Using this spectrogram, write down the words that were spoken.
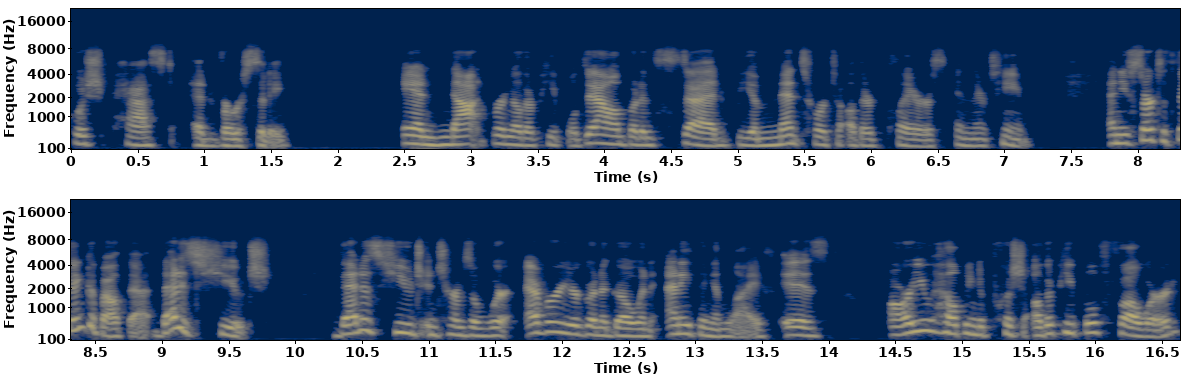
push past adversity and not bring other people down, but instead be a mentor to other players in their team. And you start to think about that. That is huge. That is huge in terms of wherever you're going to go in anything in life is are you helping to push other people forward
